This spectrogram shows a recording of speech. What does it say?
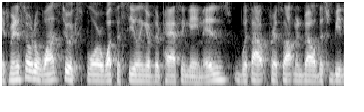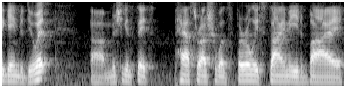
If Minnesota wants to explore what the ceiling of their passing game is without Chris Autman-Bell, this would be the game to do it. Um, Michigan State's pass rush was thoroughly stymied by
